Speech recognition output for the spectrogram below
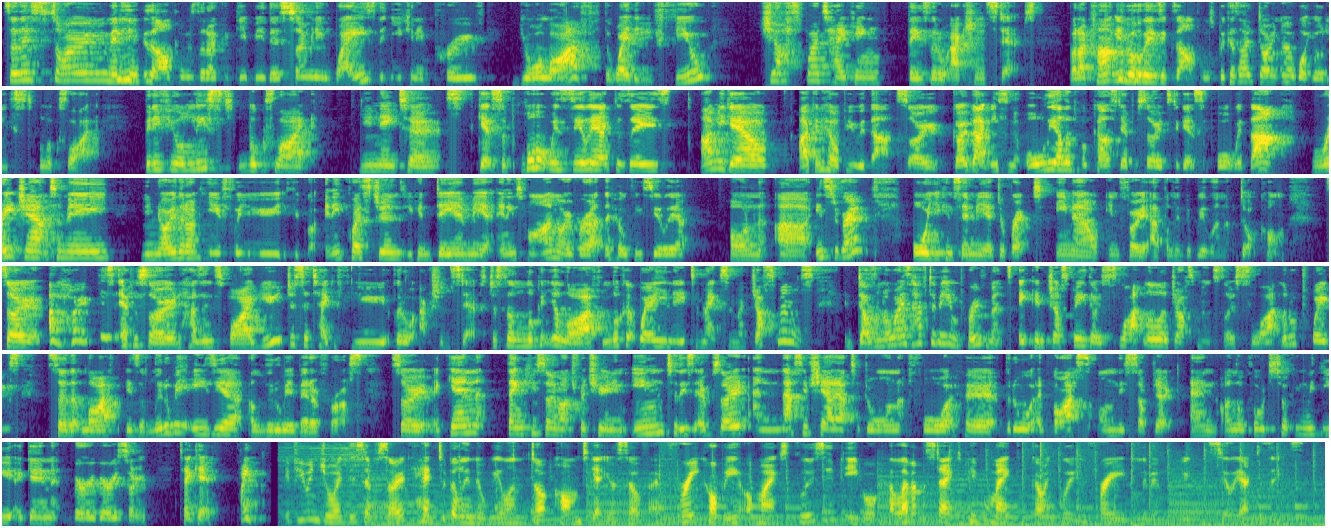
So, there's so many examples that I could give you. There's so many ways that you can improve your life, the way that you feel, just by taking these little action steps. But I can't give all these examples because I don't know what your list looks like. But if your list looks like you need to get support with celiac disease, I'm your girl. I can help you with that. So go back, listen to all the other podcast episodes to get support with that. Reach out to me. You know that I'm here for you. If you've got any questions, you can DM me at any time over at the Healthy Celiac on uh, Instagram, or you can send me a direct email info at belindawhelan.com. So I hope this episode has inspired you just to take a few little action steps, just to look at your life, look at where you need to make some adjustments. It doesn't always have to be improvements. It can just be those slight little adjustments, those slight little tweaks so that life is a little bit easier, a little bit better for us. So again, thank you so much for tuning in to this episode and massive shout out to Dawn for her little advice on this subject. And I look forward to talking with you again very, very soon. Take care. Bye. If you enjoyed this episode, head to belindawhelan.com to get yourself a free copy of my exclusive ebook, 11 Mistakes People Make Going Gluten Free Living with Celiac Disease.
